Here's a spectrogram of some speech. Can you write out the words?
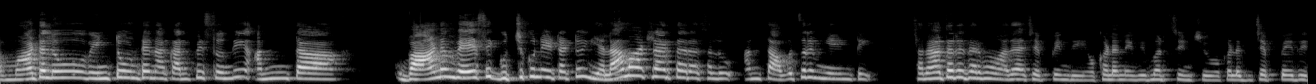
మాటలు వింటూ ఉంటే నాకు అనిపిస్తుంది అంత బాణం వేసి గుచ్చుకునేటట్టు ఎలా మాట్లాడతారు అసలు? అంత అవసరం ఏంటి? సనాతన ధర్మం అదే చెప్పింది. ఒకళ్ళని విమర్శించు ఒకళ్ళది చెప్పేది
